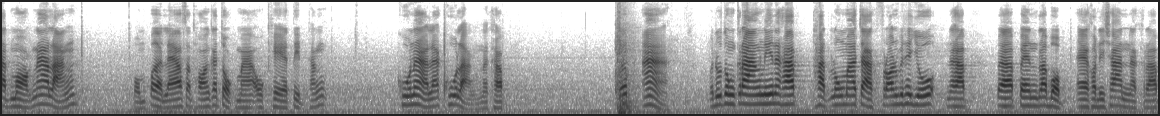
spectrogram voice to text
ตัดหมอกหน้าหลัง ผมเปิดแล้วสะท้อนกระจกมาโอเค ติดทั้งคู่หน้าและคู่หลังนะครับปึ๊บอ่ามาดูตรงกลางนี้นะครับ ถัดลงมาจากฟรอนต์วิทยุนะครับเป็นระบบ Air Condition นะครับ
